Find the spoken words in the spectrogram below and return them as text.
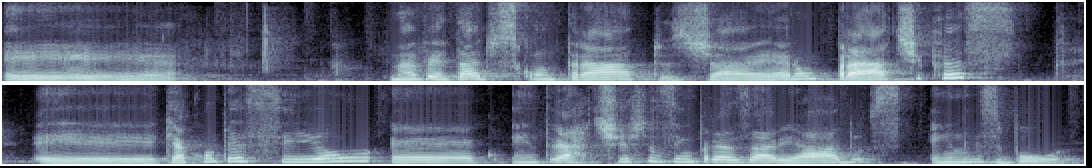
é... na verdade, os contratos já eram práticas é, que aconteciam é, entre artistas empresariados em Lisboa,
